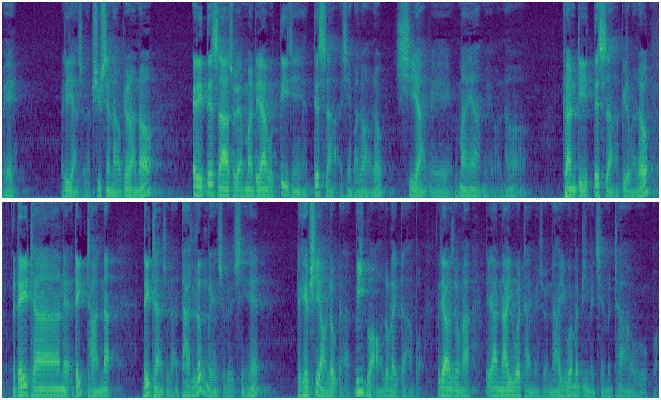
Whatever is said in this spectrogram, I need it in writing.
ပဲအရိယာဆိုတာဖြူရှင်တာကိုပြောတာနော်အဲ့ဒီတစ္ဆာဆိုတဲ့အမှန်တရားကိုသိခြင်းရင်တစ္ဆာအရင်ဘာလို့အောင်လို့ရှိရမယ်မှန်ရမယ်ပေါ့နော်ခန္တီတစ္ဆာပြီးတော့မှတော့ အဋိဋ္ဌာနဲ့အဋိဋ္ဌာနအဋိဋ္ဌာဆိုတာဒါလုံမယ်ဆိုလို့ရှိရင်တကယ်ဖြစ်အောင်လုပ်တာပြီးသွားအောင်လုပ်လိုက်တာပေါ့ဆိုကြဆိုငါတရားနာယူဝက်ထိုင်မယ်ဆိုနာယူဝက်မပြည့်မချင်းမထဘူးပေါ့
